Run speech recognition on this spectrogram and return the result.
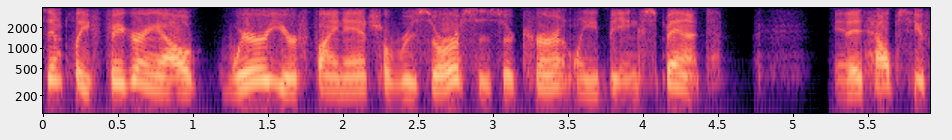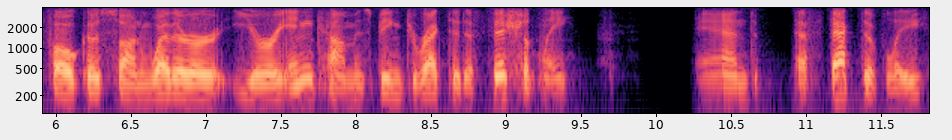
simply figuring out where your financial resources are currently being spent. And it helps you focus on whether your income is being directed efficiently and effectively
